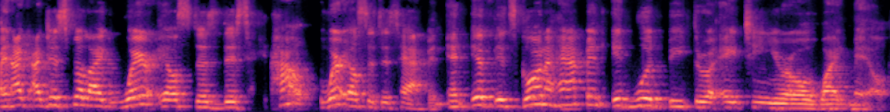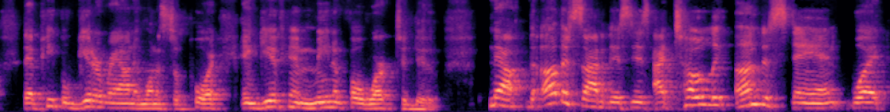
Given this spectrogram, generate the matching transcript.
and I, I, just feel like where else does this how where else does this happen and if it's going to happen it would be through an 18 year old white male that people get around and want to support and give him meaningful work to do now the other side of this is i totally understand what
